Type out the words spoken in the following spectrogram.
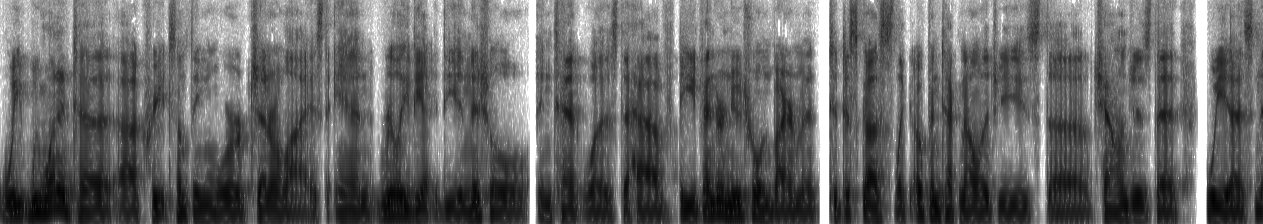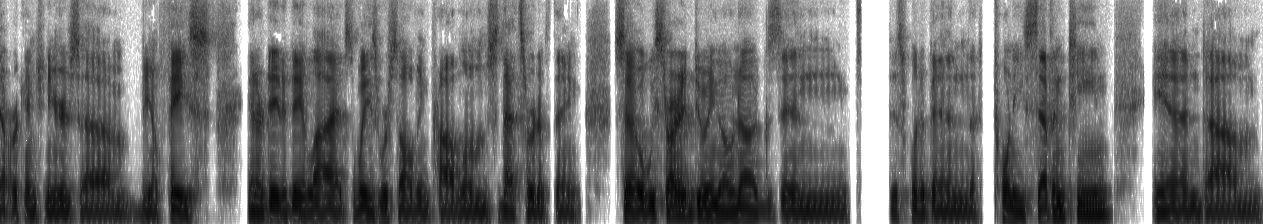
we we wanted to uh, create something more generalized and really the the initial intent was to have a vendor neutral environment to discuss like open technologies the challenges that we as network engineers um, you know face in our day-to-day lives ways we're solving problems that sort of thing. So we started doing ONUGs in this would have been 2017 and um,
